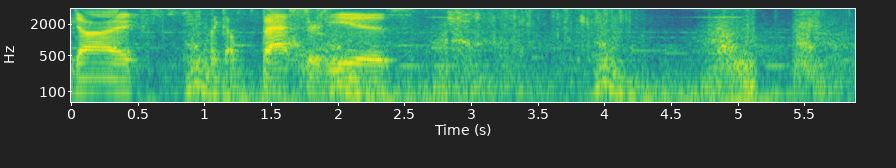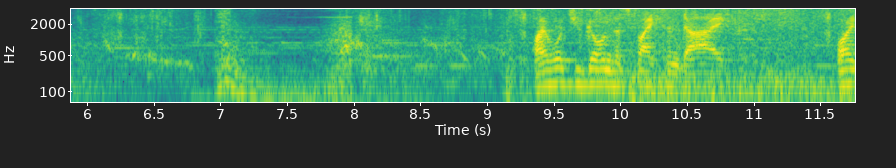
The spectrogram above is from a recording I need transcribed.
Die like a bastard he is. Why won't you go in the spikes and die? Why?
